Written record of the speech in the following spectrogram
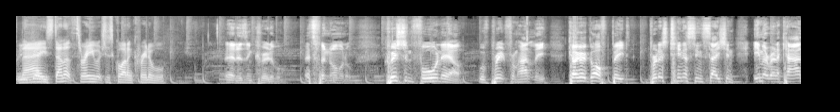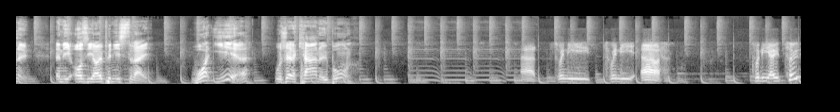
There Nah, he's done it three, which is quite incredible. that is incredible. That's phenomenal. Question four now with Brett from Huntly. Coco Gauff beat British tennis sensation Emma Raducanu in the Aussie Open yesterday. What year was Raducanu born? Uh, 2020, uh, 2002?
